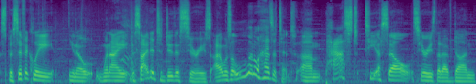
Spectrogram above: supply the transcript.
specifically, you know, when I decided to do this series, I was a little hesitant. Um, past TSL series that I've done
